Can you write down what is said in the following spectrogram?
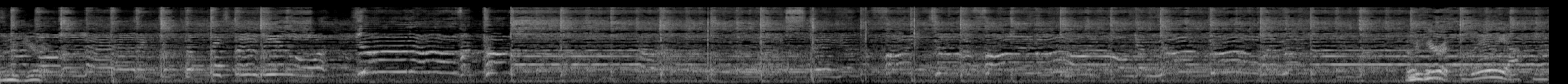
Let me hear it. Let me hear it.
